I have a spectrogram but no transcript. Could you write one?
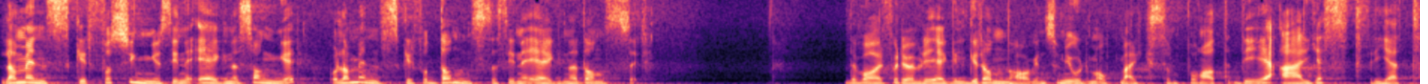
La mennesker få synge sine egne sanger, og la mennesker få danse sine egne danser. Det var for øvrig Egil Grandhagen som gjorde meg oppmerksom på at det er gjestfrihet.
